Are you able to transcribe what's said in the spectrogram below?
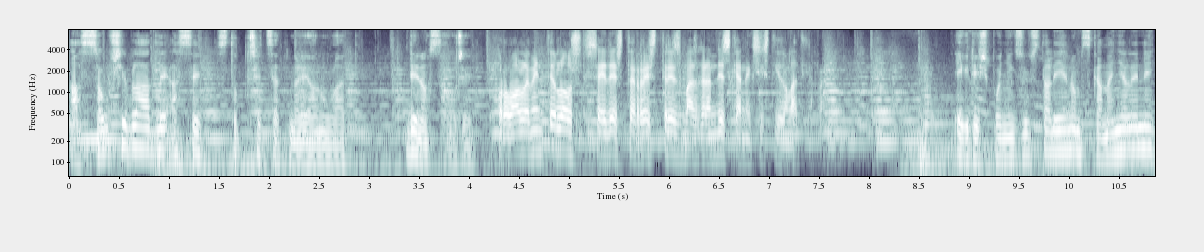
a souši vládli asi 130 milionů let. Dinosauři. Probablemente los seres terrestres más grandes que han existido en la Tierra. I když po nich zůstaly jenom skameněliny,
